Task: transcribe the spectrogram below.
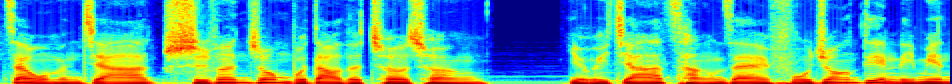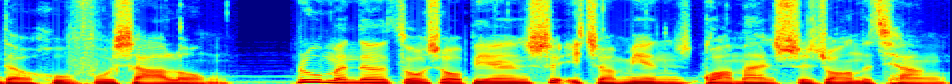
在我们家十分钟不到的车程，有一家藏在服装店里面的护肤沙龙。入门的左手边是一整面挂满时装的墙，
